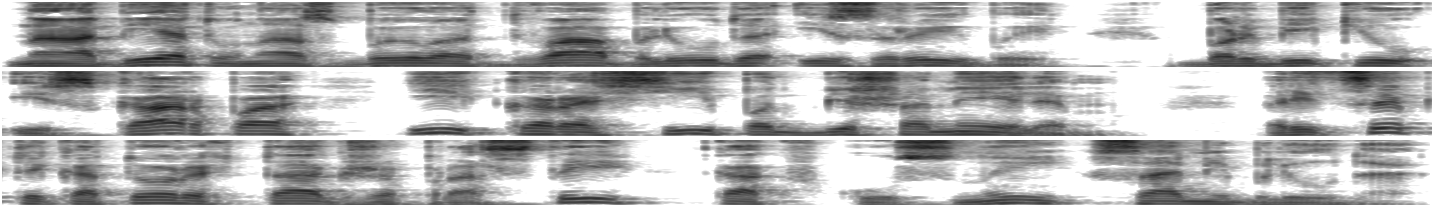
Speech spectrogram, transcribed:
На обед у нас было два блюда из рыбы: барбекю из карпа и караси под бешамелем, рецепты которых так же просты, как вкусны сами блюда.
